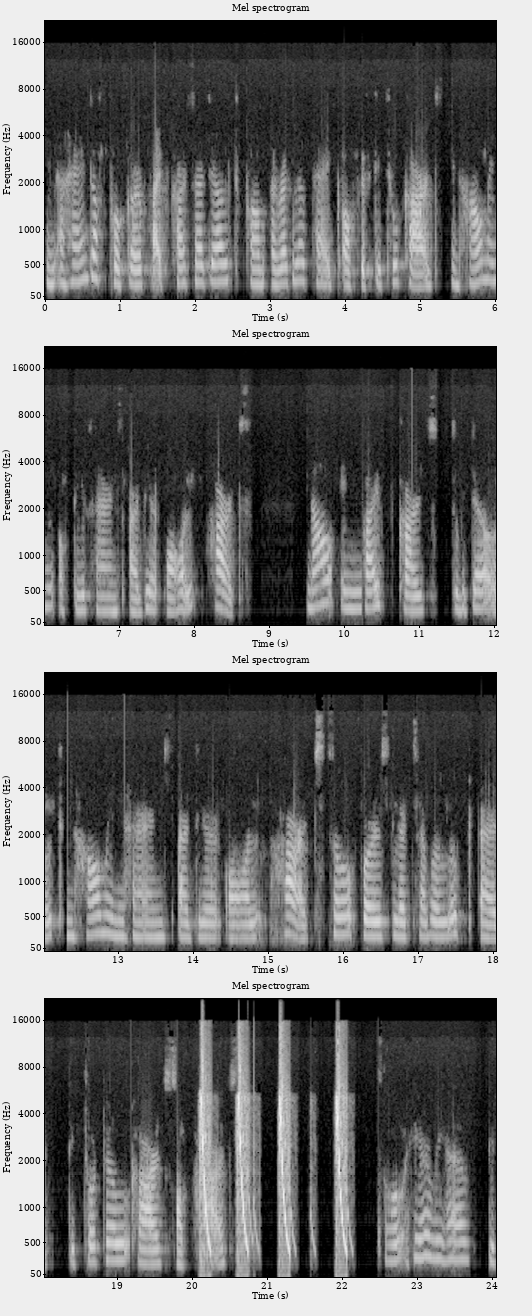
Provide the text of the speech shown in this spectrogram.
In a hand of poker, five cards are dealt from a regular pack of 52 cards. In how many of these hands are there all hearts? Now in five cards to be dealt, in how many hands are there all hearts? So first let's have a look at the total cards of hearts. So here we have the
